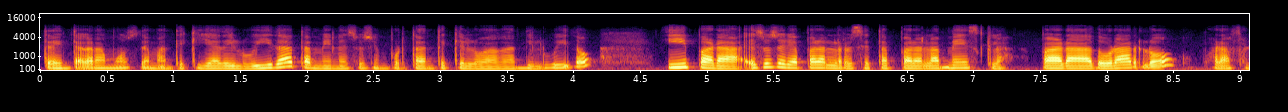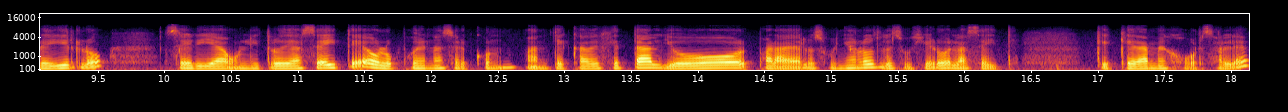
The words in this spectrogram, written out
30 gramos de mantequilla diluida, también eso es importante que lo hagan diluido. Y para eso sería para la receta para la mezcla. Para dorarlo, para freírlo, sería un litro de aceite o lo pueden hacer con manteca vegetal. Yo para los buñuelos les sugiero el aceite, que queda mejor, ¿sale?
